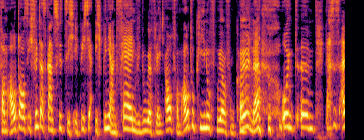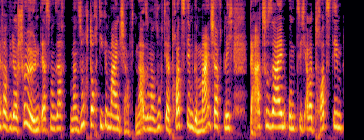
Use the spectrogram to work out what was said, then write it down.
vom Auto aus. Ich finde das ganz witzig. Ich bin, ja, ich bin ja ein Fan, wie du ja vielleicht auch, vom Autokino, früher von Köln. Ne? Und ähm, das ist einfach wieder schön, dass man sagt, man sucht doch die Gemeinschaft. Ne? Also man sucht ja trotzdem gemeinschaftlich da zu sein und sich aber trotzdem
